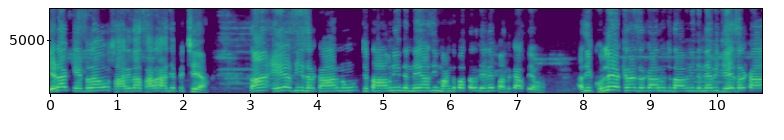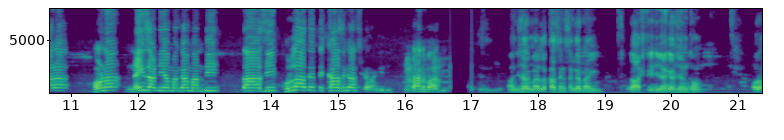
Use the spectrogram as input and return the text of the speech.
ਜਿਹੜਾ ਕੇਡਰ ਆ, ਉਹ ਸਾਰੇ ਦਾ ਸਾਰਾ ਹਜੇ ਪਿੱਛੇ ਆ। ਤਾਂ ਇਹ ਅਸੀਂ ਸਰਕਾਰ ਨੂੰ ਚੇਤਾਵਨੀ ਦਿੰਨੇ ਆ, ਅਸੀਂ ਮੰਗ ਪੱਤਰ ਦੇਣੇ ਬੰਦ ਕਰਤੇ ਹੁਣ। ਅਸੀਂ ਖੁੱਲੇ ਅੱਖਰਾਂ 'ਚ ਸਰਕਾਰ ਨੂੰ ਚੇਤਾਵਨੀ ਦਿੰਨੇ ਆ ਵੀ ਜੇ ਸਰਕਾਰ ਹੁਣ ਨਹੀਂ ਸਾਡੀਆਂ ਮੰਗਾਂ ਮੰਨਦੀ, ਤਾਂ ਅਸੀਂ ਖੁੱਲਾ ਤੇ ਤਿੱਖਾ ਸੰਘਰਸ਼ ਕਰਾਂਗੇ ਜੀ। ਧੰਨਵਾਦ ਜੀ। ਹਾਂਜੀ ਸਰ, ਮੈਂ ਲੱਖਾ ਸਿੰਘ ਸੰਗਰਨਾ ਜੀ, ਰਾਸ਼ਟਰੀ ਦਿਵਿਆਂਗ ਐਸੋਸੀਏਸ਼ਨ ਤੋਂ। ਔਰ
